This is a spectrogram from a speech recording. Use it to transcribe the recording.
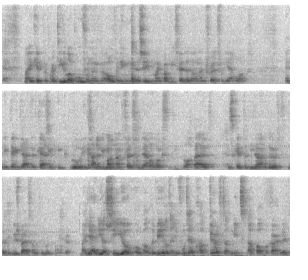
Ja. Maar ik heb een kwartier lopen oefenen, mijn opening eh, zin, maar ik kwam niet verder dan aan Fred van the Analogs. En ik denk, ja, dat krijg ik, ik bedoel, ik ga naar die man, naar Fred van the Analogs, die lag mij uit. Dus ik heb het niet aangedurfd. Dat ik nu spijt van natuurlijk. Maar. Maar jij die als CEO ook al de wereld aan je voeten hebt gehad, durft dat niet naar Paul McCartney. Nee.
